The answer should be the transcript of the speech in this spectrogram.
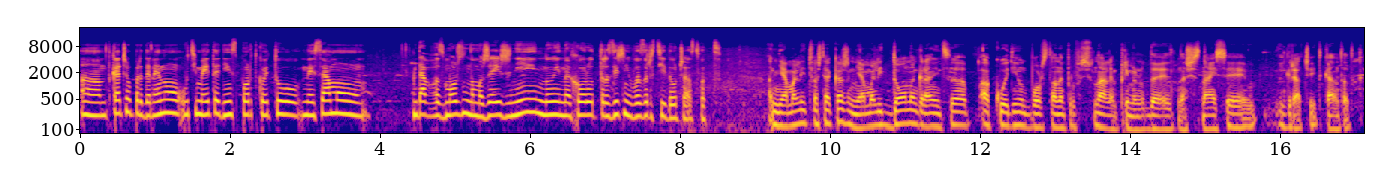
А, така че определено ултимейт е един спорт, който не само дава възможност на мъже и жени, но и на хора от различни възрасти да участват. Няма ли, това ще я кажа, няма ли долна граница, ако един отбор стане професионален, примерно да е на 16 играча и така нататък?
